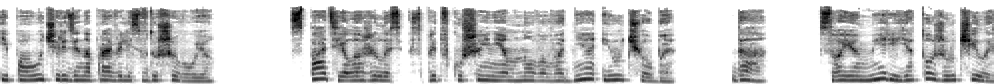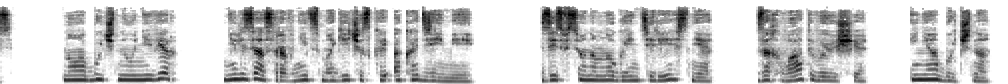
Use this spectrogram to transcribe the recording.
и по очереди направились в душевую. Спать я ложилась с предвкушением нового дня и учебы. Да, в своем мире я тоже училась, но обычный универ нельзя сравнить с магической академией. Здесь все намного интереснее, захватывающе и необычно.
